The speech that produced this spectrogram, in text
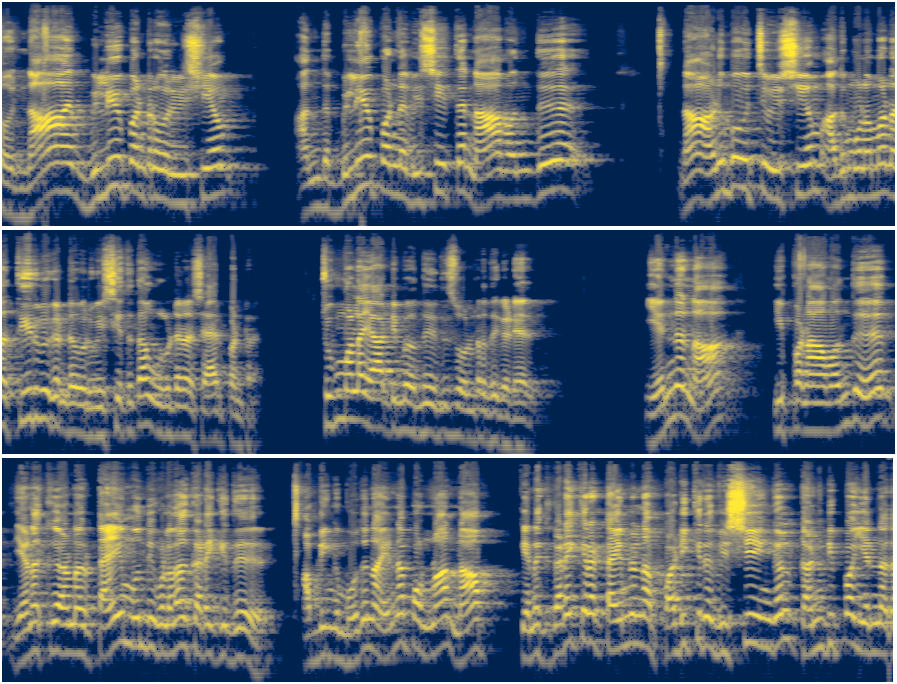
ஸோ நான் பிலீவ் பண்ணுற ஒரு விஷயம் அந்த பிலீவ் பண்ண விஷயத்த நான் வந்து நான் அனுபவித்த விஷயம் அது மூலமாக நான் தீர்வு கண்ட ஒரு விஷயத்தை தான் உங்கள்கிட்ட நான் ஷேர் பண்ணுறேன் சும்மாலாம் யார்ட்டையுமே வந்து இது சொல்கிறது கிடையாது. என்னன்னா இப்போ நான் வந்து எனக்கான டைம் வந்து இவ்வளோ தான் கிடைக்குது. அப்படிங்கும்போது நான் என்ன பண்ணா நான் எனக்கு கிடைக்கிற டைமில் நான் படிக்கிற விஷயங்கள் கண்டிப்பாக என்னை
